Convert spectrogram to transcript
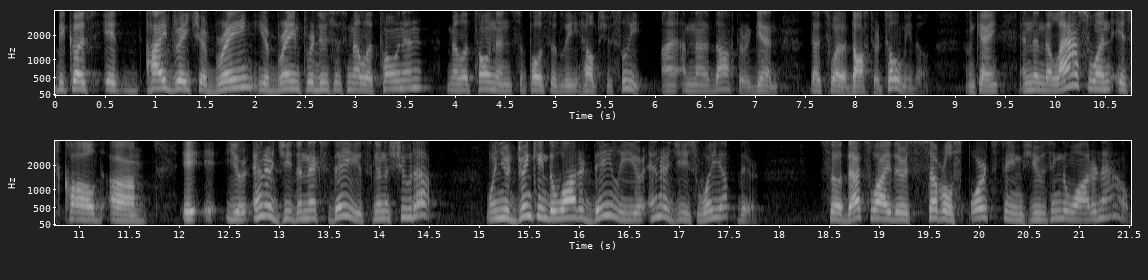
Because it hydrates your brain, your brain produces melatonin. Melatonin supposedly helps you sleep. I, am not a doctor. Again, that's what a doctor told me, though. Okay? And then the last one is called um, it, it, your energy the next day is going to shoot up. When you're drinking the water daily, your energy is way up there. So that's why there's several sports teams using the water now.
